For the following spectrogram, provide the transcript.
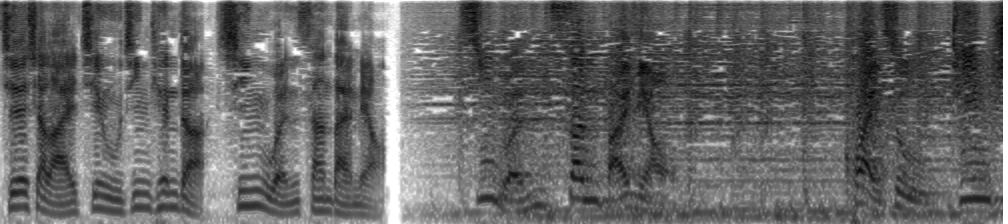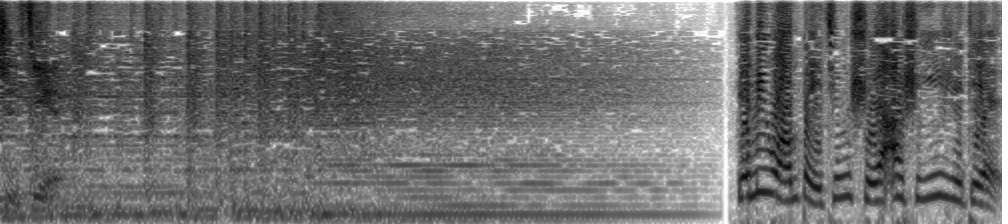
接下来进入今天的新闻三百秒。新闻三百秒，快速听世界。人民网北京十月二十一日电，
